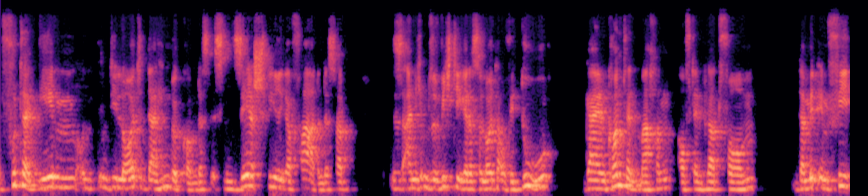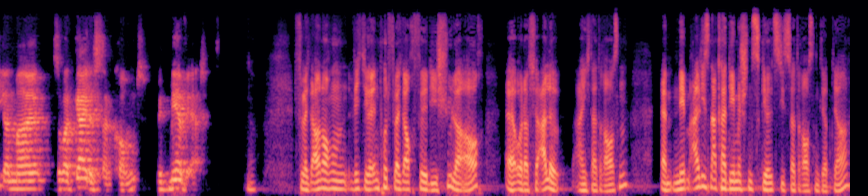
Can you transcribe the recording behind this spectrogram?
Futter geben und, und die Leute dahin bekommen. Das ist ein sehr schwieriger Pfad und deshalb ist es eigentlich umso wichtiger, dass so Leute auch wie du geilen Content machen auf den Plattformen, damit im Feed dann mal so was Geiles dann kommt mit Mehrwert. Vielleicht auch noch ein wichtiger Input, vielleicht auch für die Schüler auch äh, oder für alle eigentlich da draußen. Ähm, neben all diesen akademischen Skills, die es da draußen gibt, ja,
